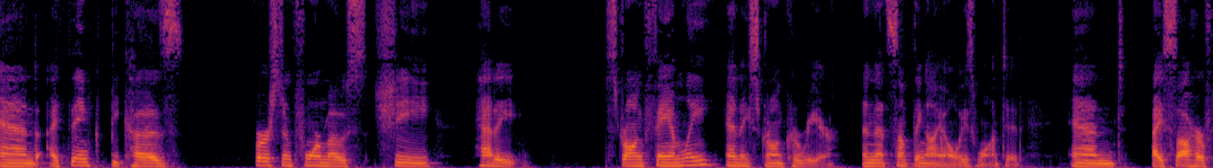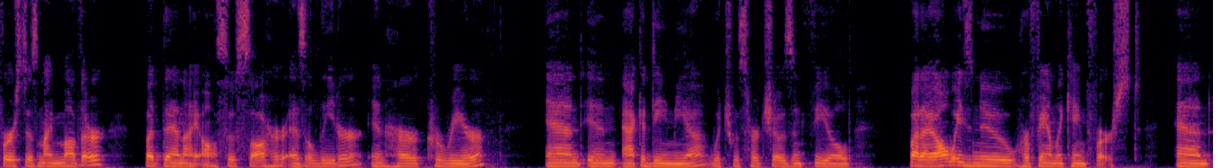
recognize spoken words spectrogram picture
And I think because, first and foremost, she had a strong family and a strong career. And that's something I always wanted. And I saw her first as my mother, but then I also saw her as a leader in her career and in academia, which was her chosen field. But I always knew her family came first. And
